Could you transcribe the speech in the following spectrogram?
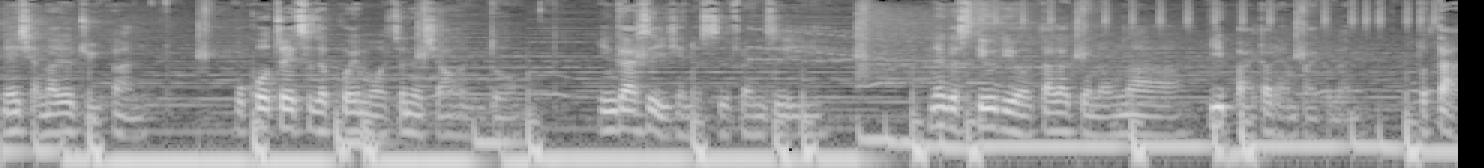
没想到又举办，不过这次的规模真的小很多，应该是以前的十分之一。那个 studio 大概可以容纳一百到两百个人。不大，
